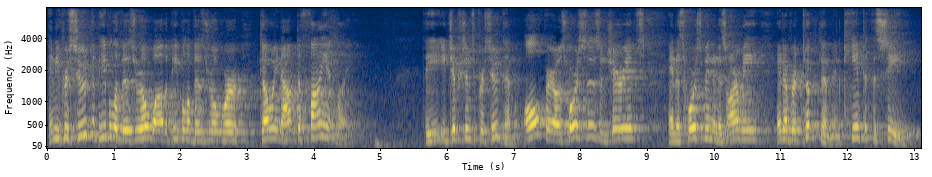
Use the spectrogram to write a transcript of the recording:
And he pursued the people of Israel while the people of Israel were going out defiantly. The Egyptians pursued them, all Pharaoh's horses and chariots, and his horsemen and his army, and overtook them and camped at the sea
